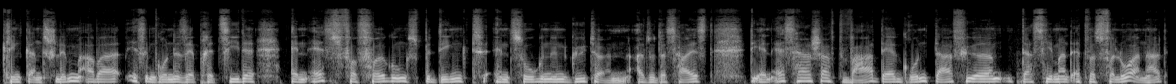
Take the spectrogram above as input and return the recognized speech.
klingt ganz schlimm, aber ist im Grunde sehr präzise, NS-verfolgungsbedingt entzogenen Gütern. Also das heißt, die NS-Herrschaft war der Grund dafür, dass jemand etwas verloren hat.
